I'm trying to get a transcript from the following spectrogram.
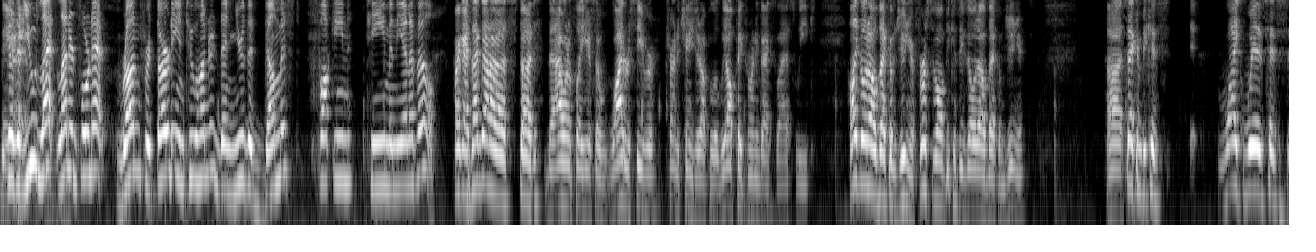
Because if you let Leonard Fournette run for 30 and 200, then you're the dumbest fucking team in the NFL. All right, guys, I've got a stud that I want to play here. So, wide receiver, trying to change it up a little. We all picked running backs last week. I like Odell Beckham Jr. First of all, because he's Odell Beckham Jr. Uh, second, because, like Wiz has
